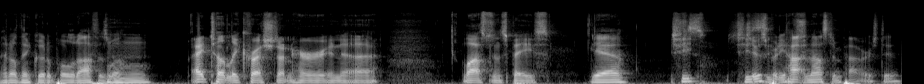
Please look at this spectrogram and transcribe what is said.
I don't think would have pulled it off as well. Mm-hmm. I totally crushed on her in uh, Lost in Space. Yeah, She's, she's she was pretty hot in Austin Powers too.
